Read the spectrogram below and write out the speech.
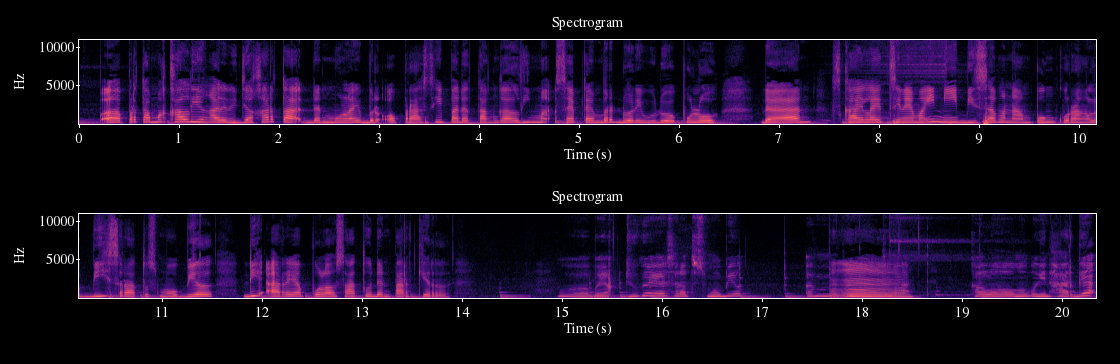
eh, pertama kali yang ada di Jakarta dan mulai beroperasi pada tanggal 5 September 2020. Dan Skylight Cinema ini bisa menampung kurang lebih 100 mobil di area Pulau 1 dan parkir. Wah, banyak juga ya 100 mobil. Em, Mm-mm. Cuma kalau ngomongin harga,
